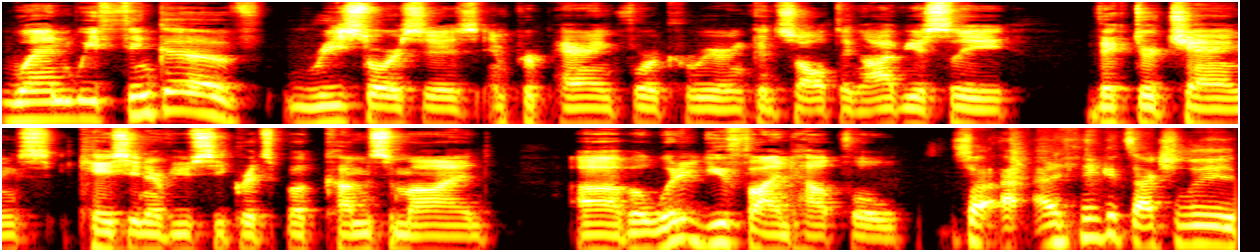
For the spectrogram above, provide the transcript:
When we think of resources in preparing for a career in consulting, obviously Victor Cheng's Case Interview Secrets book comes to mind. Uh, but what did you find helpful? So I, I think it's actually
